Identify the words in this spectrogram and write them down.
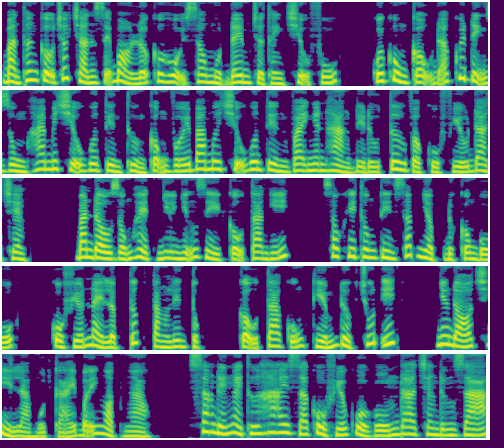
bản thân cậu chắc chắn sẽ bỏ lỡ cơ hội sau một đêm trở thành triệu phú. Cuối cùng cậu đã quyết định dùng 20 triệu won tiền thưởng cộng với 30 triệu won tiền vay ngân hàng để đầu tư vào cổ phiếu đa Cheng. Ban đầu giống hệt như những gì cậu ta nghĩ, sau khi thông tin sắp nhập được công bố, cổ phiếu này lập tức tăng liên tục, cậu ta cũng kiếm được chút ít, nhưng đó chỉ là một cái bẫy ngọt ngào. Sang đến ngày thứ hai, giá cổ phiếu của gốm đa trang đứng giá,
